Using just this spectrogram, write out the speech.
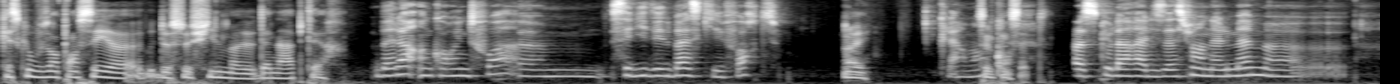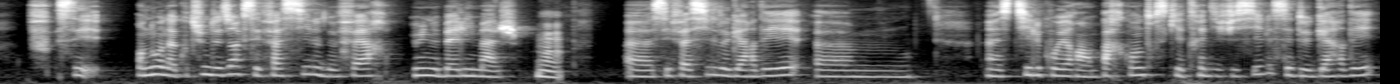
Qu'est-ce que vous en pensez de ce film d'Anna Apter Ben là, encore une fois, c'est l'idée de base qui est forte. Ouais. Clairement. C'est le concept. Parce que la réalisation en elle-même, euh, c'est. Nous, on a coutume de dire que c'est facile de faire une belle image. Euh, c'est facile de garder euh, un style cohérent. Par contre, ce qui est très difficile, c'est de garder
